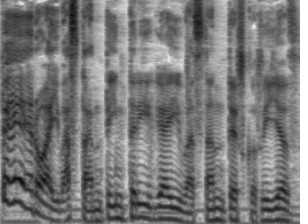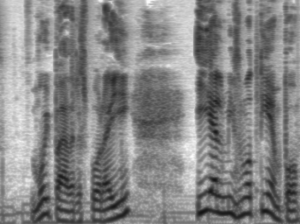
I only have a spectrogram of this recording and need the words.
pero hay bastante intriga y bastantes cosillas muy padres por ahí. Y al mismo tiempo,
